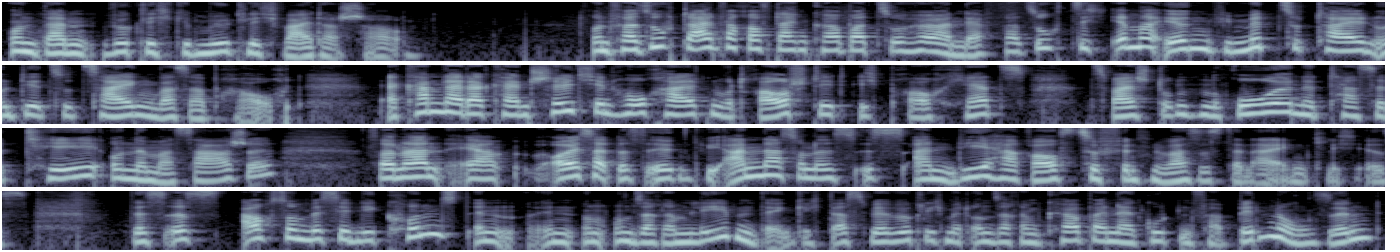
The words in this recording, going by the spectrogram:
und dann wirklich gemütlich weiterschaue und versuch da einfach auf deinen Körper zu hören. Der versucht sich immer irgendwie mitzuteilen und dir zu zeigen, was er braucht. Er kann leider kein Schildchen hochhalten, wo drauf steht, ich brauche jetzt zwei Stunden Ruhe, eine Tasse Tee und eine Massage, sondern er äußert es irgendwie anders und es ist an dir herauszufinden, was es denn eigentlich ist. Das ist auch so ein bisschen die Kunst in, in, in unserem Leben, denke ich, dass wir wirklich mit unserem Körper in einer guten Verbindung sind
